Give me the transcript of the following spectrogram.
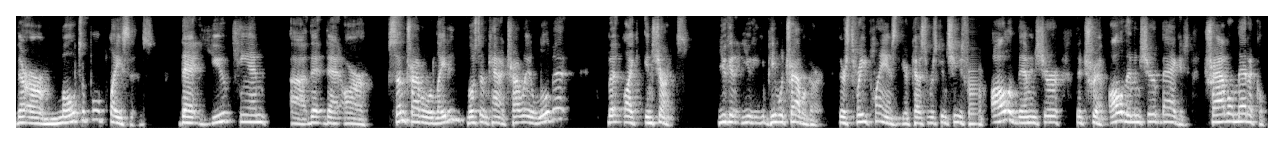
There are multiple places that you can uh, that that are some travel related. Most of them kind of travel related a little bit, but like insurance, you can you can people travel guard. There's three plans that your customers can choose from. All of them insure the trip. All of them insure baggage, travel, medical.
